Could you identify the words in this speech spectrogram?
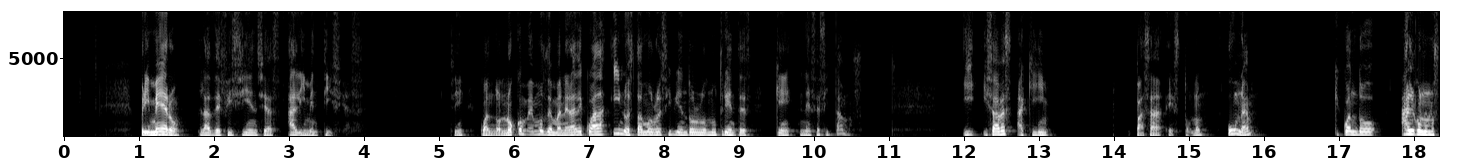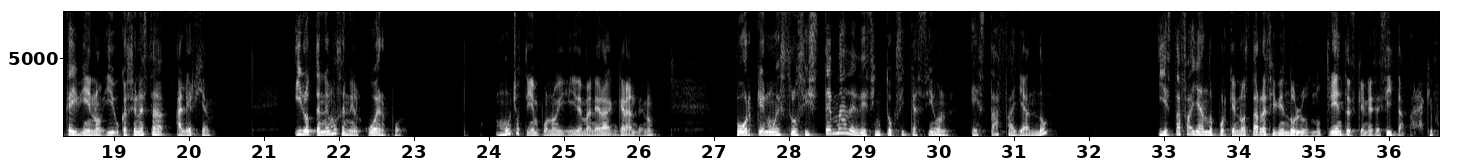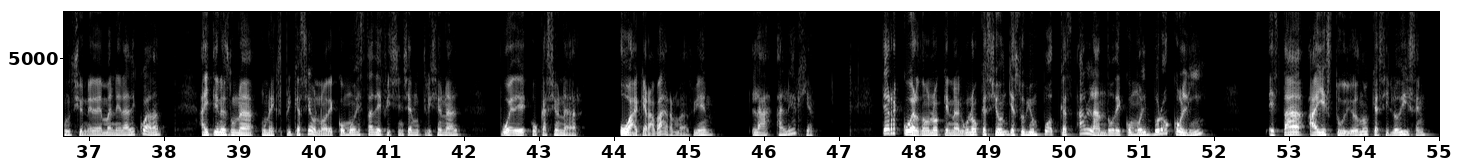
Primero, las deficiencias alimenticias. ¿Sí? Cuando no comemos de manera adecuada y no estamos recibiendo los nutrientes que necesitamos. Y, y sabes, aquí pasa esto, ¿no? Una, que cuando algo no nos cae bien ¿no? y ocasiona esta alergia, y lo tenemos en el cuerpo mucho tiempo, ¿no? Y, de manera grande, ¿no? Porque nuestro sistema de desintoxicación está fallando. Y está fallando porque no está recibiendo los nutrientes que necesita para que funcione de manera adecuada. Ahí tienes una, una explicación, ¿no? De cómo esta deficiencia nutricional puede ocasionar o agravar más bien la alergia. Te recuerdo, ¿no? Que en alguna ocasión ya subí un podcast hablando de cómo el brócoli está, hay estudios, ¿no? Que así lo dicen,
